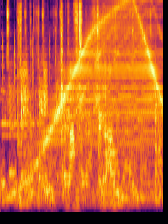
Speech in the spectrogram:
Thank you.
